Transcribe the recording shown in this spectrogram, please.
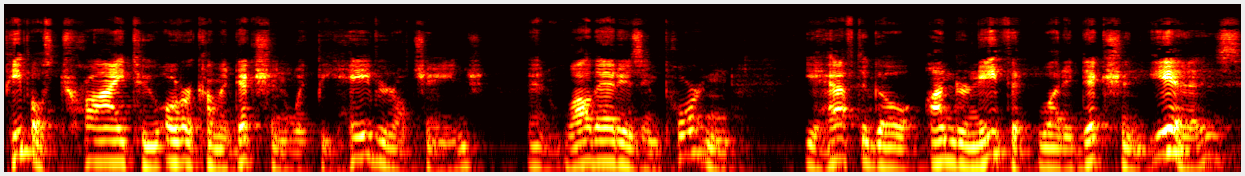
People try to overcome addiction with behavioral change, and while that is important, you have to go underneath it. What addiction is,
